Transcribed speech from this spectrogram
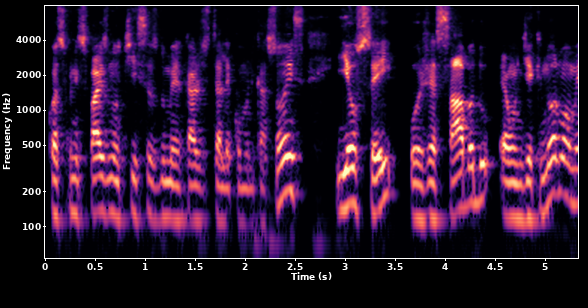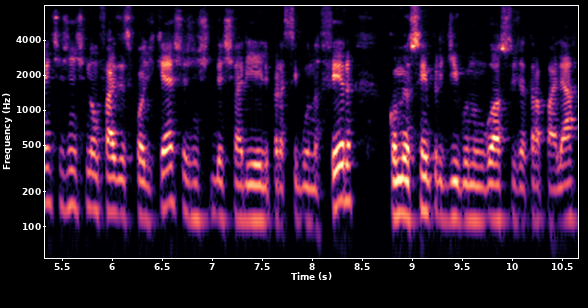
com as principais notícias do mercado de telecomunicações. E eu sei, hoje é sábado, é um dia que normalmente a gente não faz esse podcast, a gente deixaria ele para segunda-feira. Como eu sempre digo, não gosto de atrapalhar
